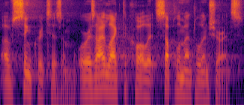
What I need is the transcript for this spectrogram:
of syncretism, or as I like to call it, supplemental insurance.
